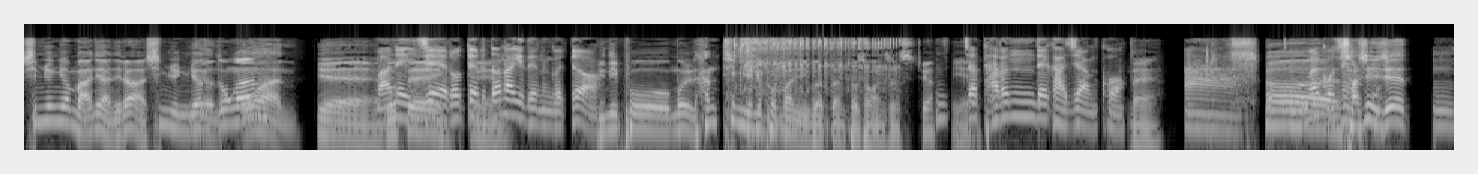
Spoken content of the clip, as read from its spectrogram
16년 만이 아니라 16년 동안, 예. 만에 롯데, 이제 롯데를 예, 떠나게 되는 거죠. 유니폼을, 한 팀 유니폼만 입었던 조성환 선수죠. 예. 진짜 다른 데 가지 않고 네. 아 어, 정말 고생했다. 사실 이제 음.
